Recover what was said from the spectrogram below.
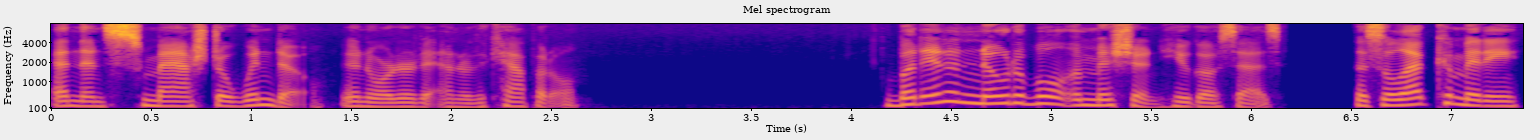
and then smashed a window in order to enter the Capitol. But in a notable omission, Hugo says, the Select Committee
